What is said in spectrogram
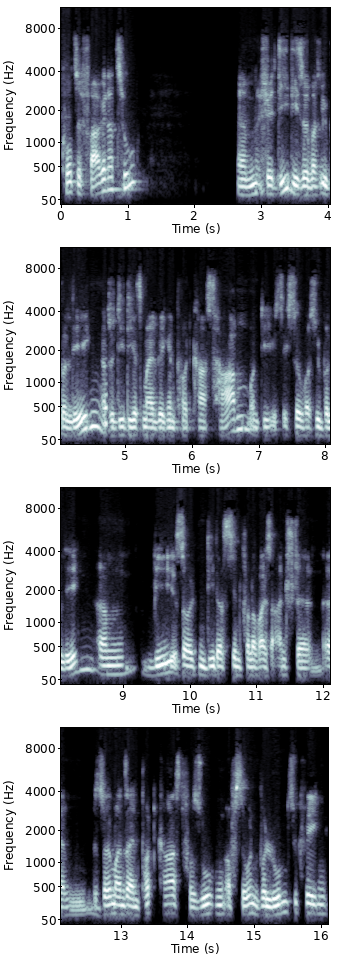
kurze Frage dazu. Ähm, für die, die sowas überlegen, also die, die jetzt meinetwegen einen Podcast haben und die sich sowas überlegen, ähm, wie sollten die das sinnvollerweise anstellen? Ähm, soll man seinen Podcast versuchen, auf so ein Volumen zu kriegen,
